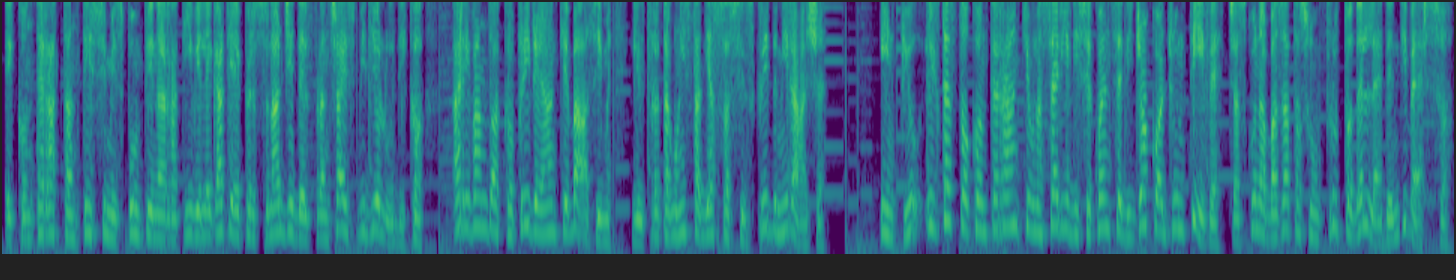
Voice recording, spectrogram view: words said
e conterrà tantissimi spunti narrativi legati ai personaggi del franchise videoludico, arrivando a coprire anche Basim, il protagonista di Assassin's Creed Mirage. In più, il testo conterrà anche una serie di sequenze di gioco aggiuntive, ciascuna basata su un frutto dell'Eden diverso.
